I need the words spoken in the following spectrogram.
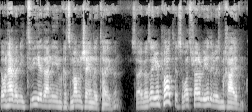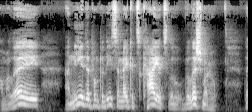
don't have any tviya the anim because mam shein letayven. So I was like, you're potter. So what's right over here that he was mechayim? Amalei, aniyah de pumpadisa make its kayetz lu, v'lishmaru. The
